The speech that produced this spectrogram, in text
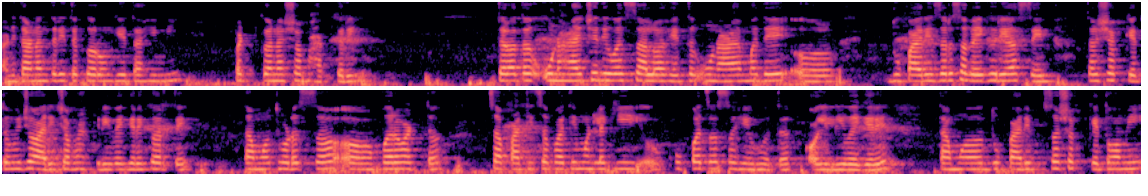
आणि त्यानंतर इथं करून घेत आहे मी पटकन अशा भाकरी. तर आता उन्हाळ्याचे दिवस चालू आहेत तर उन्हाळ्यामध्ये दुपारी जर सगळे घरी असेल तर शक्यतो मी ज्वारीच्या भाकरी वगैरे करते. त्यामुळं थोडंसं बरं वाटतं. चपाती चपाती म्हटलं की खूपच असं हे होतं ऑइली वगैरे. त्यामुळं दुपारीचं शक्यतो आम्ही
